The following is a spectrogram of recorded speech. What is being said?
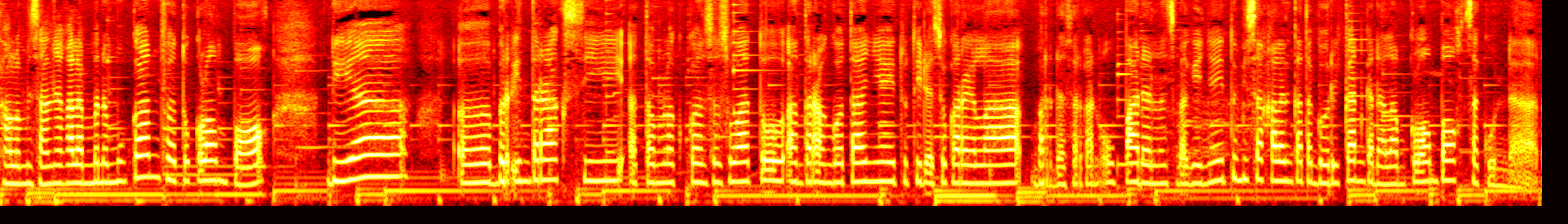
Kalau misalnya kalian menemukan suatu kelompok dia e, berinteraksi atau melakukan sesuatu antar anggotanya itu tidak suka rela berdasarkan upah dan lain sebagainya itu bisa kalian kategorikan ke dalam kelompok sekunder.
